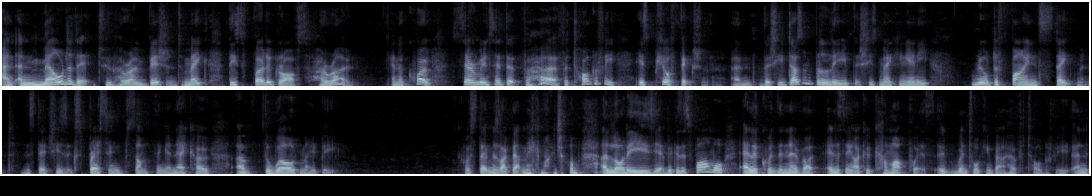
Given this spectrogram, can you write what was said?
and, and melded it to her own vision to make these photographs her own. In a quote, Sarah Moon said that for her, photography is pure fiction and that she doesn't believe that she's making any real defined statement. Instead, she's expressing something, an echo of the world, maybe. Of course, statements like that make my job a lot easier because it's far more eloquent than ever anything I could come up with uh, when talking about her photography. And,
